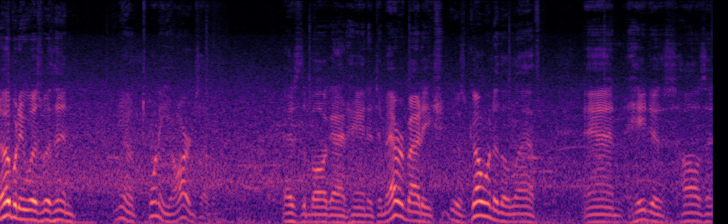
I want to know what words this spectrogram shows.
Nobody was within, you know, 20 yards of him as the ball got handed to him. Everybody was going to the left, and he just hauls it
